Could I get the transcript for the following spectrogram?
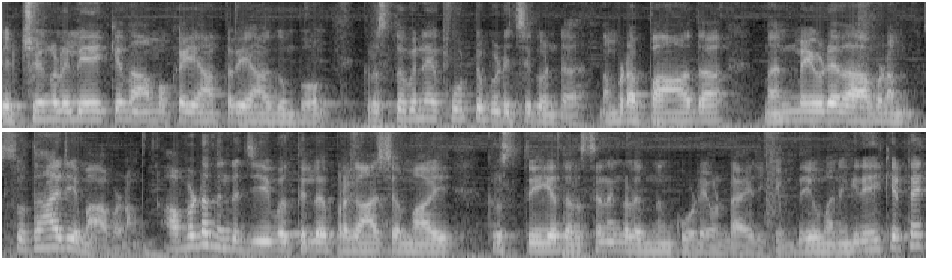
ലക്ഷ്യങ്ങളിലേക്ക് നാം ഒക്കെ യാത്രയാകുമ്പോൾ ക്രിസ്തുവിനെ കൂട്ടുപിടിച്ചുകൊണ്ട് നമ്മുടെ പാത നന്മയുടേതാവണം സുതാര്യമാവണം. അവിടെ നിന്റെ ജീവിതത്തിൽ പ്രകാശമായി ക്രിസ്തീയ ദർശനങ്ങൾ എന്നും കൂടെ ഉണ്ടായിരിക്കും. ദൈവം അനുഗ്രഹിക്കട്ടെ.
